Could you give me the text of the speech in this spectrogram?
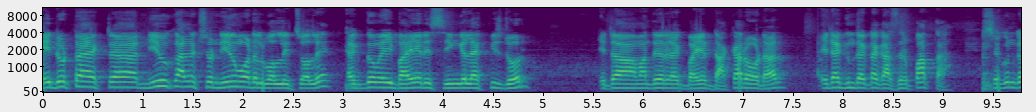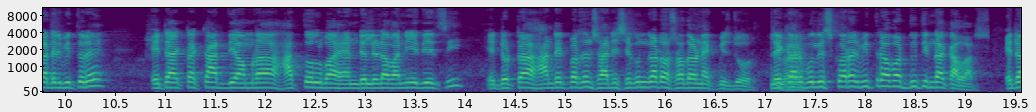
এই ডোরটা একটা নিউ কালেকশন নিউ মডেল বললেই চলে। একদম এই বাইয়ের সিঙ্গেল এক পিস ডোর। এটা আমাদের এক বাইয়ের ডাকার অর্ডার এটা কিন্তু একটা গাছের পাতা। সেগুন কাঠের ভিতরে এটা একটা কাঠ দিয়ে আমরা হাতল বা হ্যান্ডেল এটা বানিয়ে দিয়েছি। এই ডোরটা হান্ড্রেড পার্সেন্ট শাড়ি সেগুন কাঠ অসাধারণ এক পিস ডোর। লেকার পুলিশ করার ভিতরে আবার দু তিনটা কালার এটা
